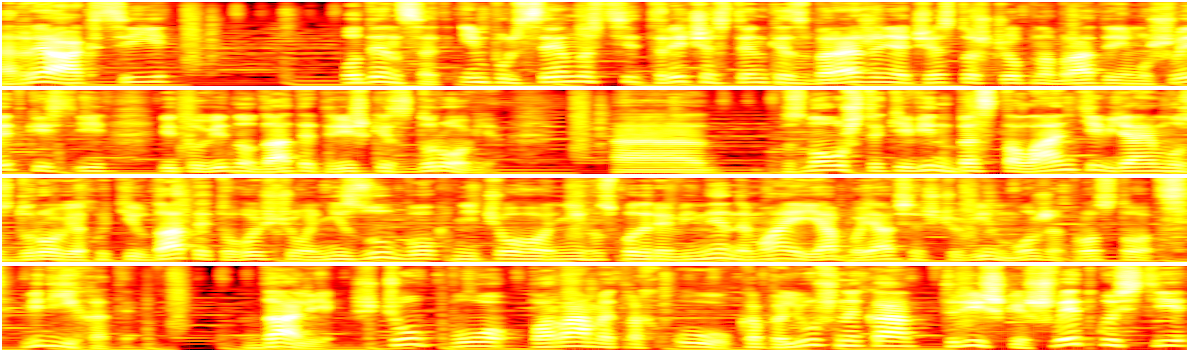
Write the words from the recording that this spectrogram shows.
реакції, один сет імпульсивності, три частинки збереження, чисто щоб набрати йому швидкість і відповідно дати трішки здоров'я. Знову ж таки, він без талантів. Я йому здоров'я хотів дати, того що ні зубок, нічого, ні господаря війни немає. Я боявся, що він може просто від'їхати. Далі, що по параметрах у капелюшника, трішки швидкості,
